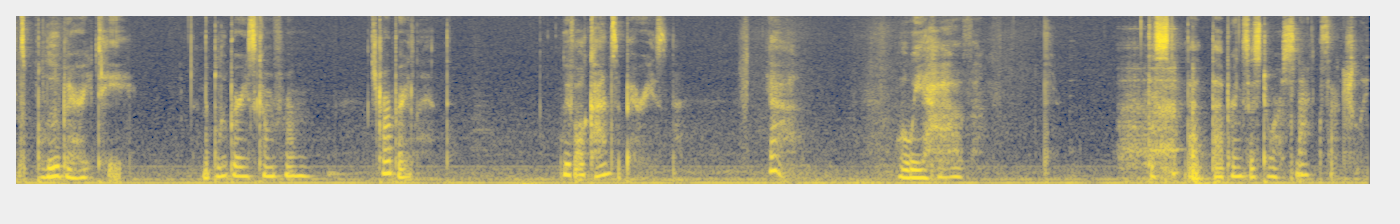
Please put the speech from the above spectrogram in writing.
It's blueberry tea. And the blueberries come from strawberry land. We have all kinds of berries. Yeah. Well, we have this that that brings us to our snacks actually.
